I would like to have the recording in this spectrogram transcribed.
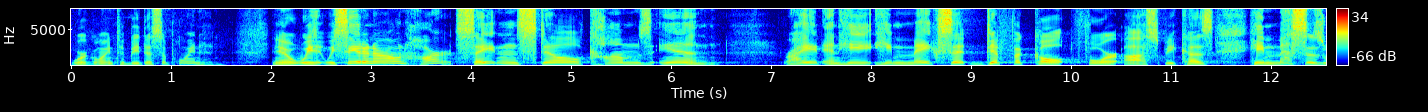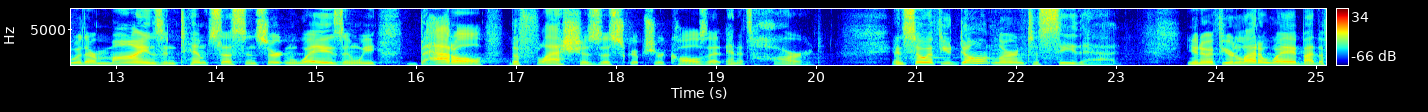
we're going to be disappointed. You know, we, we see it in our own hearts. Satan still comes in right? And he, he makes it difficult for us because he messes with our minds and tempts us in certain ways, and we battle the flesh, as the scripture calls it, and it's hard. And so, if you don't learn to see that, you know, if you're led away by the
